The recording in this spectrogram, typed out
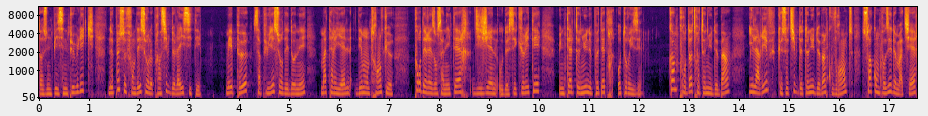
dans une piscine publique ne peut se fonder sur le principe de laïcité, mais peut s'appuyer sur des données matérielles démontrant que, pour des raisons sanitaires, d'hygiène ou de sécurité, une telle tenue ne peut être autorisée. Comme pour d'autres tenues de bain, il arrive que ce type de tenue de bain couvrante soit composé de matière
